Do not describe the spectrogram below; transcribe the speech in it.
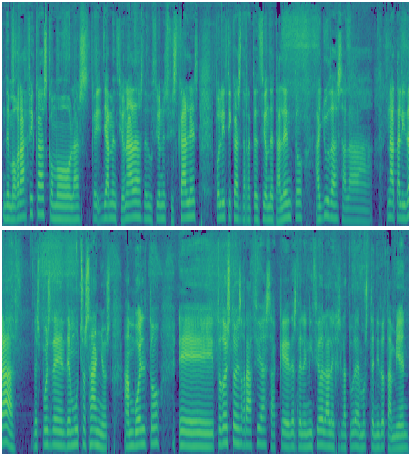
demográficas como las que ya mencionadas, deducciones fiscales, políticas de retención de talento, ayudas a la natalidad después de, muchos años han vuelto. Eh, todo esto es gracias a que desde el inicio de la legislatura hemos tenido también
